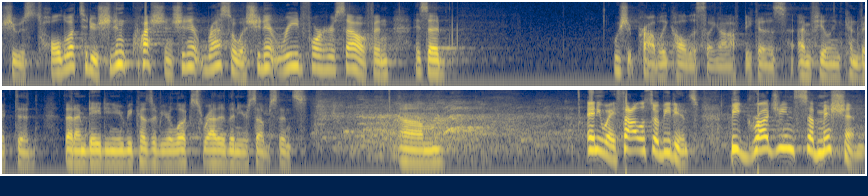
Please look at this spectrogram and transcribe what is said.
She was told what to do. She didn't question, she didn't wrestle with, she didn't read for herself. And I said, we should probably call this thing off because I'm feeling convicted that I'm dating you because of your looks rather than your substance. Um, anyway, thoughtless obedience, begrudging submission.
